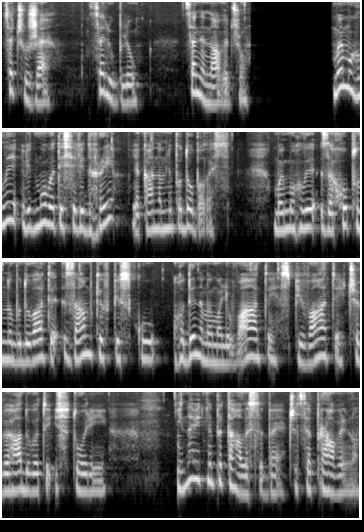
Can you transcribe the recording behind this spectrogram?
це чуже, це люблю, це ненавиджу. Ми могли відмовитися від гри, яка нам не подобалась. Ми могли захоплено будувати замки в піску, годинами малювати, співати чи вигадувати історії, і навіть не питали себе, чи це правильно.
